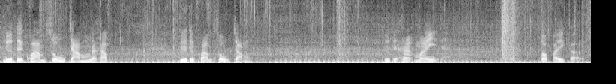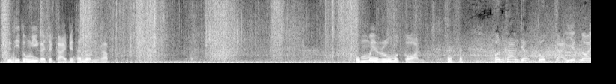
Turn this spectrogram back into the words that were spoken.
เหลือแต่ความทรงจำนะครับเหลือแต่ความทรงจำเหลือแต่ห้าไม้ ต่อไปกับพื้นที่ตรงนี้ก็จะกลายเป็นถนนครับ ผมไม่รู้มาก่อน ค่อนข้างจะตกใจเล็กน้อย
